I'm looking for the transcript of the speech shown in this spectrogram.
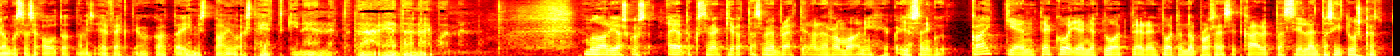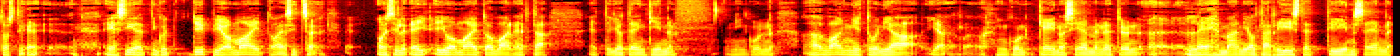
jonkun sellaisen outouttamisefekti, jonka kautta ihmiset että hetkinen, että tämä ei tämä näin voi mennä. Mulla oli joskus ajatuksena kirjoittaa semmoinen brehtiläinen romaani, jossa niin kaikkien tekojen ja tuotteiden tuotantoprosessit kaivettaisiin silleen tosi tuskatusti esiin, että niin tyyppi juo maitoa ja sitten se on sille, että ei, ei juo maitoa, vaan että, että jotenkin niin kuin äh, vangitun ja, ja niin kuin keinosiemennetyn äh, lehmän, jolta riistettiin sen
